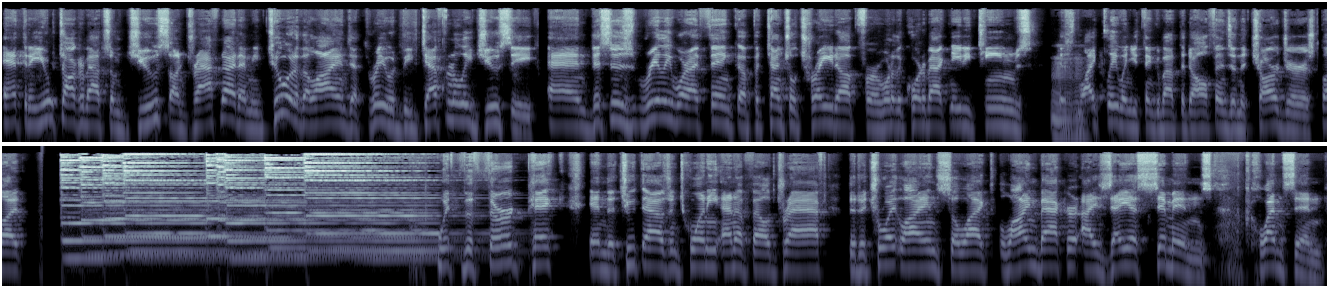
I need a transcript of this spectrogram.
Anthony, you were talking about some juice on draft night. I mean, Tua to the Lions at three would be definitely juicy. And this is really where I think a potential trade up for one of the quarterback needy teams mm-hmm. is likely when you think about the Dolphins and the Chargers. But with the third pick in the 2020 NFL draft, the Detroit Lions select linebacker Isaiah Simmons, Clemson.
